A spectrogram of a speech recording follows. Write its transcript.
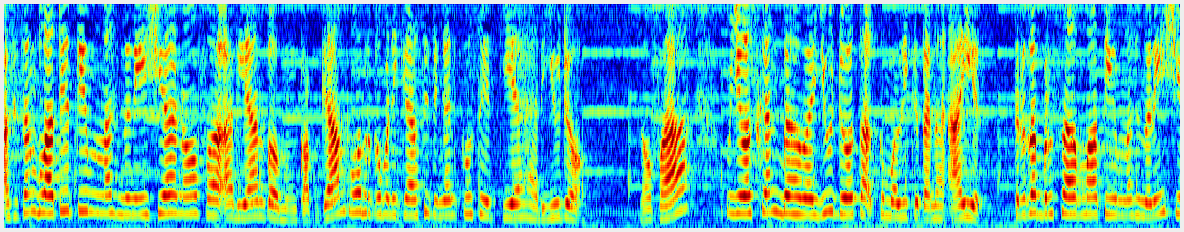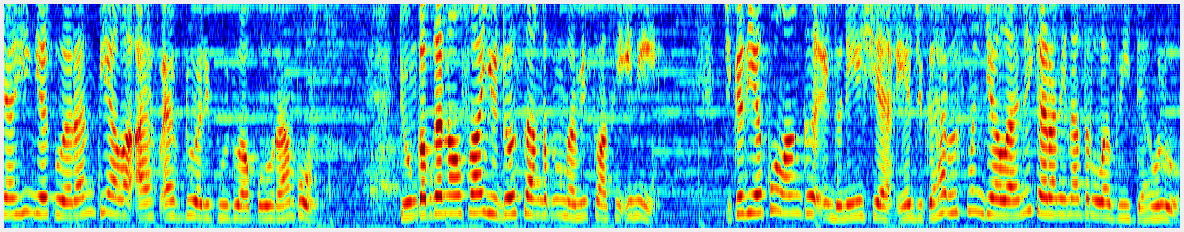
Asisten pelatih timnas Indonesia Nova Arianto mengungkapkan telah berkomunikasi dengan Kusetia Hari Yudo. Nova menjelaskan bahwa Yudo tak kembali ke tanah air, tetap bersama timnas Indonesia hingga gelaran Piala AFF 2020 rampung. Diungkapkan Nova, Yudo sangat memahami situasi ini. Jika dia pulang ke Indonesia, ia juga harus menjalani karantina terlebih dahulu.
